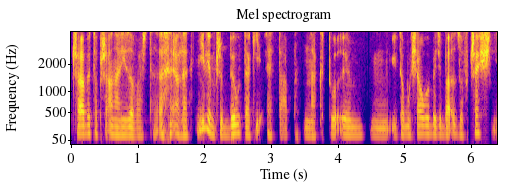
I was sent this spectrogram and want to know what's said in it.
trzeba by to przeanalizować ale nie wiem, czy był taki etap, na którym, mm, i to musiałoby być bardzo wcześnie,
